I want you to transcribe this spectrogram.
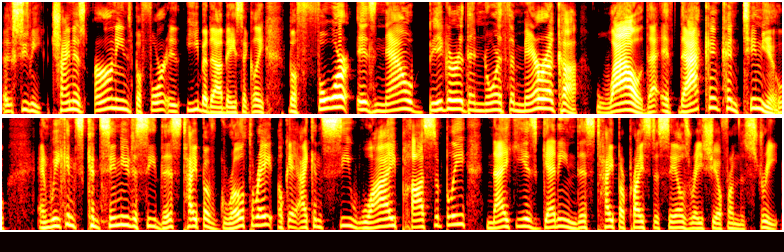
excuse me, China's earnings before EBITDA, basically, before is now bigger than North America. Wow, that if that can continue, and we can continue to see this type of growth rate, okay, I can see why possibly Nike is getting this type of price to sales ratio from the street,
